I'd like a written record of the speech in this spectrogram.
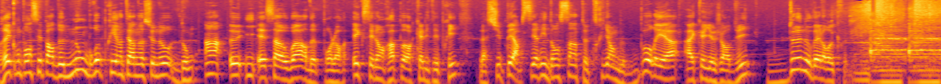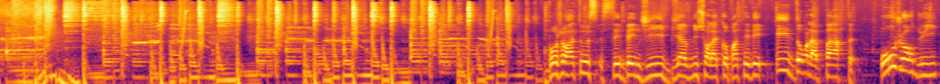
Récompensés par de nombreux prix internationaux, dont un EISA Award pour leur excellent rapport qualité-prix, la superbe série d'enceintes Triangle Borea accueille aujourd'hui deux nouvelles recrues. Bonjour à tous, c'est Benji, bienvenue sur la Cobra TV et dans l'appart. Aujourd'hui,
